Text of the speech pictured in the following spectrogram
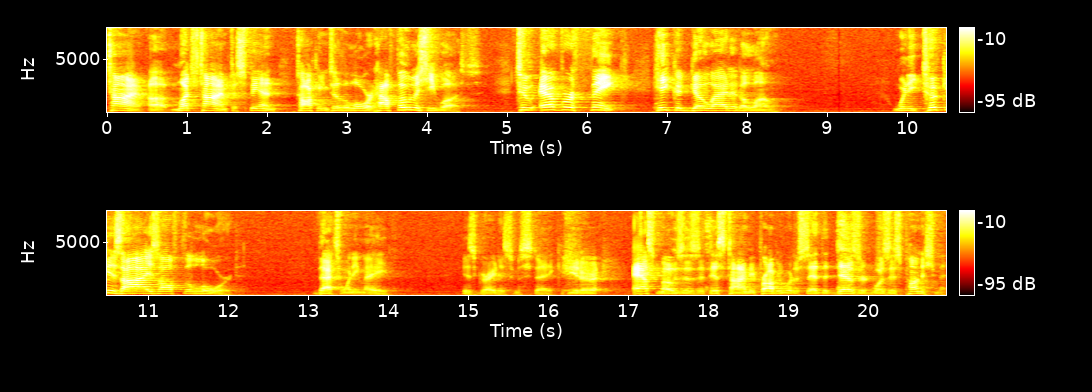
time, uh, much time to spend talking to the Lord. How foolish he was to ever think he could go at it alone. When he took his eyes off the Lord, that's when he made his greatest mistake. If you'd asked Moses at this time, he probably would have said the desert was his punishment.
